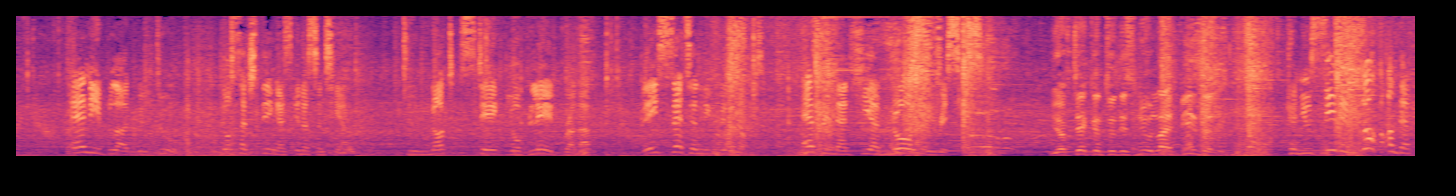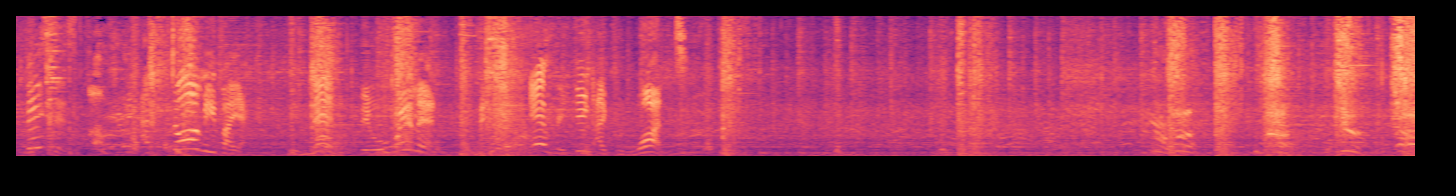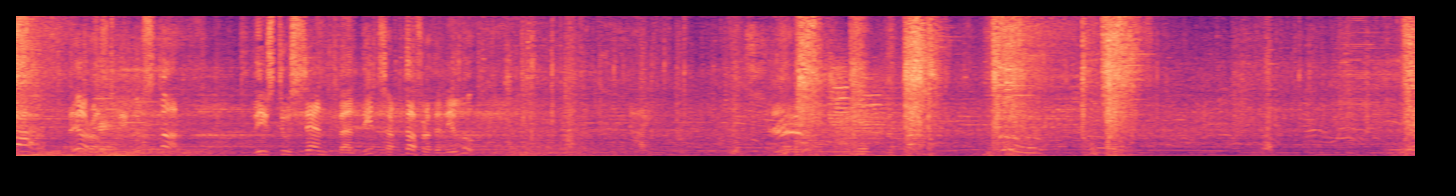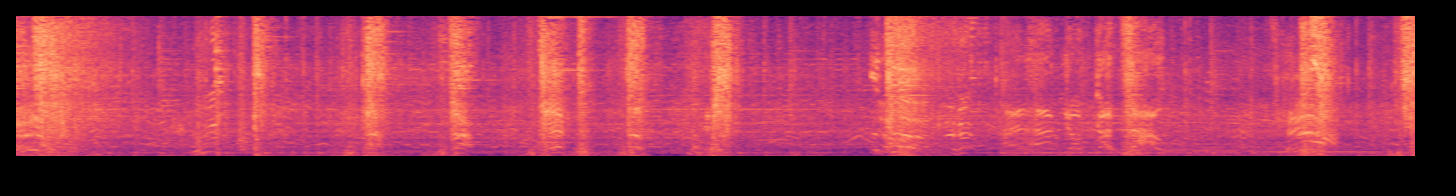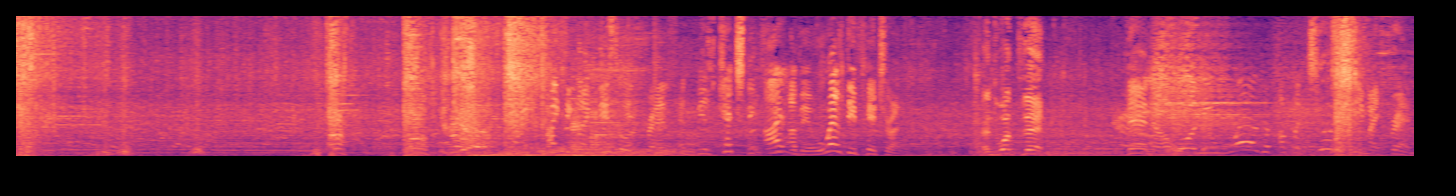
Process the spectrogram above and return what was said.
Any blood will do. No such thing as innocent here. Do not stake your blade, brother. They certainly will not. Every man here knows the risks. You have taken to this new life easily. Can you see the look on their faces? Oh, they adore me, Bayek. The men, the women. I get everything I could want. They are off to a good start. These two sand bandits are tougher than they look. Patron. And what then? Then a whole new world of opportunity, my friend.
